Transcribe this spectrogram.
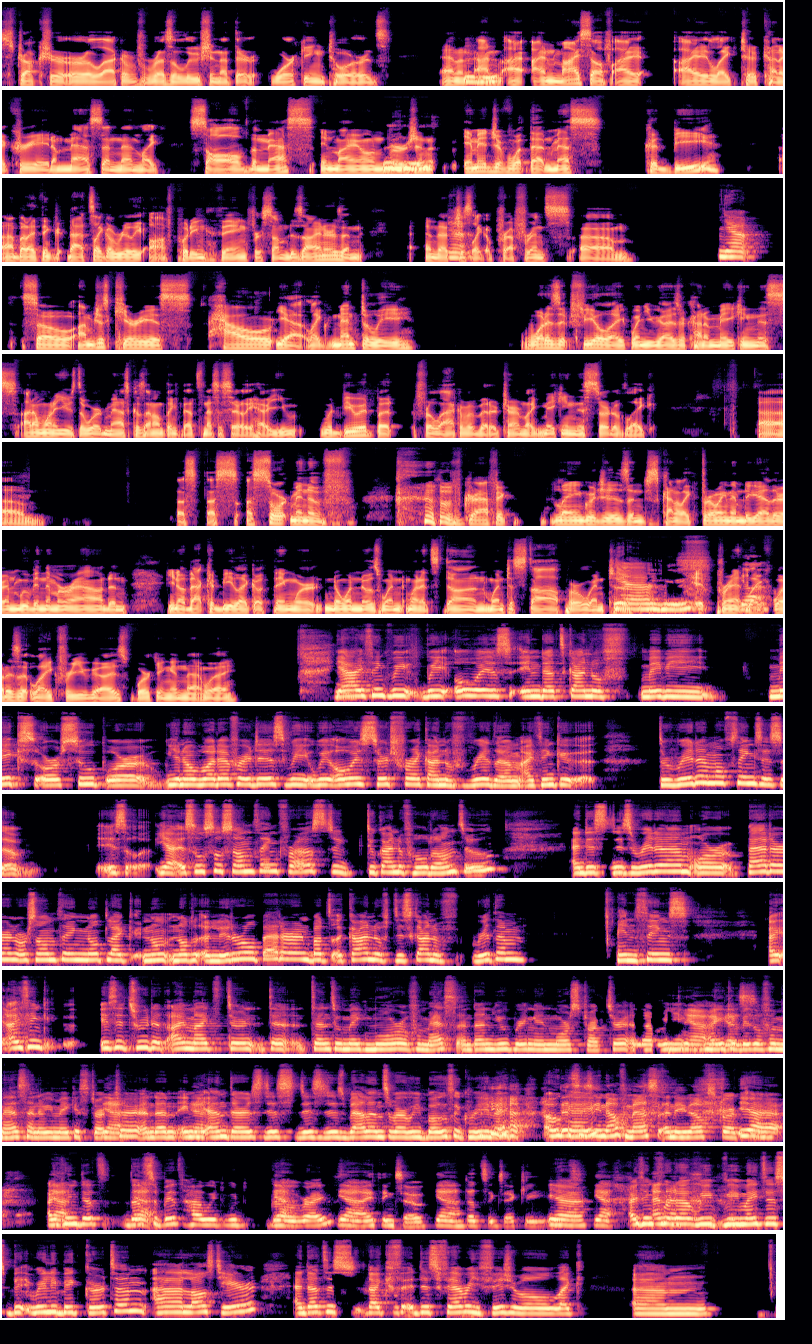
structure or a lack of resolution that they're working towards and Mhm. and I and myself I I like to kind of create a mess and then like solve the mess in my own version image of what that mess could be uh, but I think that's like a really off-putting thing for some designers and and that's Yeah. just like a preference um yeah. so i'm just curious how yeah like mentally what does it feel like when you guys are kind of making this i don't want to use the word mess because i don't think that's necessarily how you would view it but for lack of a better term like making this sort of like um a, a assortment of of graphic languages and just kind of like throwing them together and moving them around and you know that could be like a thing where no one knows when when it's done when to stop or when to yeah. Mhm. hit print Yeah. like what is it like for you guys working in that way yeah. I think we we always in that kind of maybe mix or soup or you know whatever it is we we always search for a kind of rhythm. I think uh, the rhythm of things is a is yeah it's also something for us to to kind of hold on to. And this this rhythm or pattern or something not like not not a literal pattern but a kind of this kind of rhythm in things i i think is it true that I might turn t- tend to make more of a mess, and then you bring in more structure, and then we Yeah, make a bit of a mess, and then we make a structure, and then in the end, there's this this this balance where we both agree, like, yeah, okay, this is enough mess and enough structure. yeah. I think that's that's Yeah. a bit how it would go, Yeah. right? Yeah, I think so. Yeah, that's exactly. it. Yeah. yeah, I think And for then- the we we made this really big curtain uh, last year, and that is like f- this very visual like um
